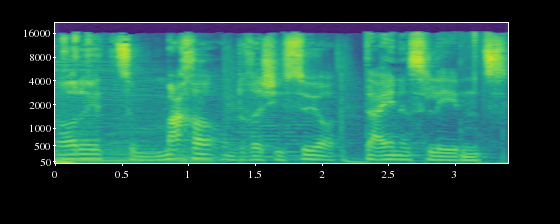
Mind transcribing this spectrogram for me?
Werde zum Macher und Regisseur deines Lebens.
